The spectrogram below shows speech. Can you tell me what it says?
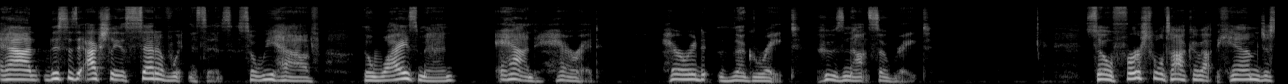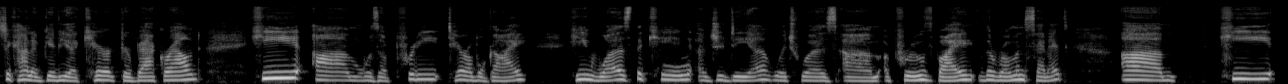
And this is actually a set of witnesses. So we have the wise men and Herod, Herod the Great, who's not so great. So, first, we'll talk about him just to kind of give you a character background. He um, was a pretty terrible guy. He was the king of Judea, which was um, approved by the Roman Senate. Um, he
